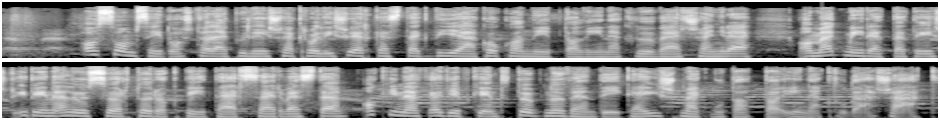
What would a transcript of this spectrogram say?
ember. A szomszédos településekről is érkeztek diákok a népdaléneklő versenyre. A megmérettetést idén először Török Péter szervezte, akinek egyébként több növendéke is megmutatta énektudását.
